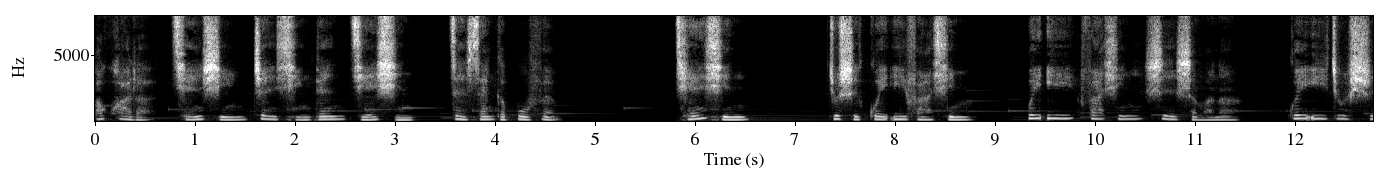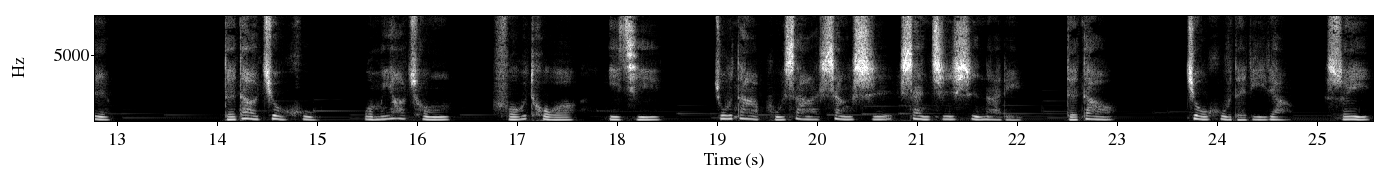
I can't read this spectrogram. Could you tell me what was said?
包括了前行、正行跟结行这三个部分。前行就是皈依发心，皈依发心是什么呢？皈依就是得到救护，我们要从佛陀以及诸大菩萨、上师、善知识那里得到救护的力量，所以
